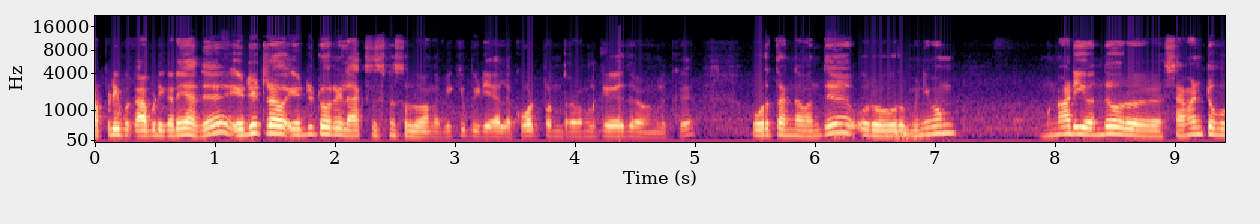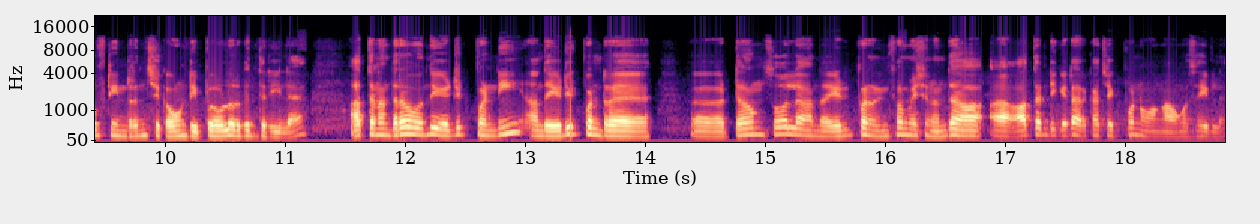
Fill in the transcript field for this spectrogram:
அப்படி அப்படி கிடையாது. எடிட்டர் எடிட்டோரியல் ஆக்சஸ்னு சொல்லுவாங்க விக்கிபீடியாவில் கோட் பண்ணுறவங்களுக்கு எழுதுறவங்களுக்கு. ஒருத்தங்க வந்து ஒரு ஒரு மினிமம் முன்னாடி வந்து ஒரு செவன் டு ஃபிஃப்டீன் இருந்துச்சு கவுண்ட் இப்போ எவ்வளோ இருக்குன்னு தெரியல. அத்தனை தடவை வந்து எடிட் பண்ணி அந்த எடிட் பண்ணுற டேர்ம்ஸோ இல்லை அந்த எடிட் பண்ணுற இன்ஃபர்மேஷன் வந்து ஆத்தென்டிகேட்டாக இருக்கா செக் பண்ணுவாங்க அவங்க சைடில்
